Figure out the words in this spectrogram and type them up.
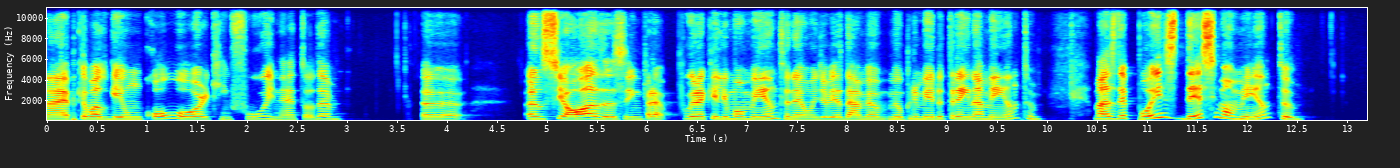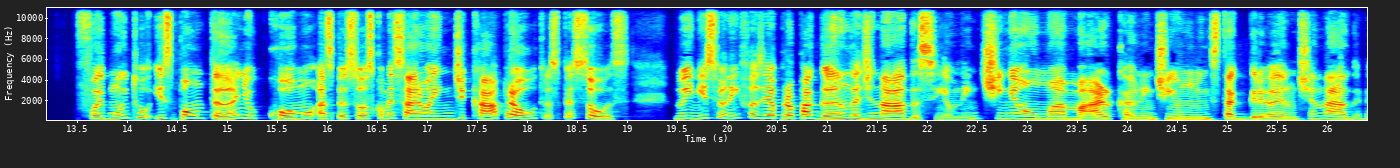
Na época eu aluguei um coworking, fui, né, toda uh, ansiosa, assim, pra, por aquele momento, né, onde eu ia dar meu, meu primeiro treinamento. Mas depois desse momento, foi muito espontâneo como as pessoas começaram a indicar para outras pessoas. No início eu nem fazia propaganda de nada, assim, eu nem tinha uma marca, eu nem tinha um Instagram, eu não tinha nada.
